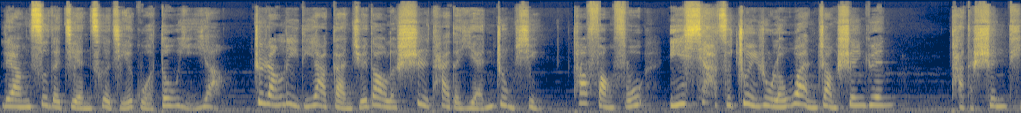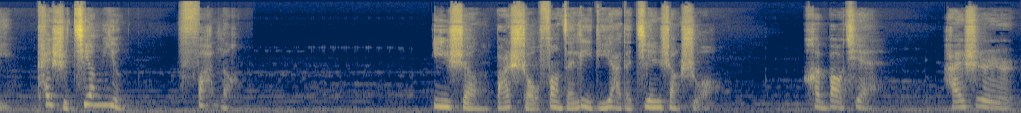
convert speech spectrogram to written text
两次的检测结果都一样，这让莉迪亚感觉到了事态的严重性。她仿佛一下子坠入了万丈深渊，她的身体开始僵硬、发冷。医生把手放在莉迪亚的肩上说：“很抱歉，还是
